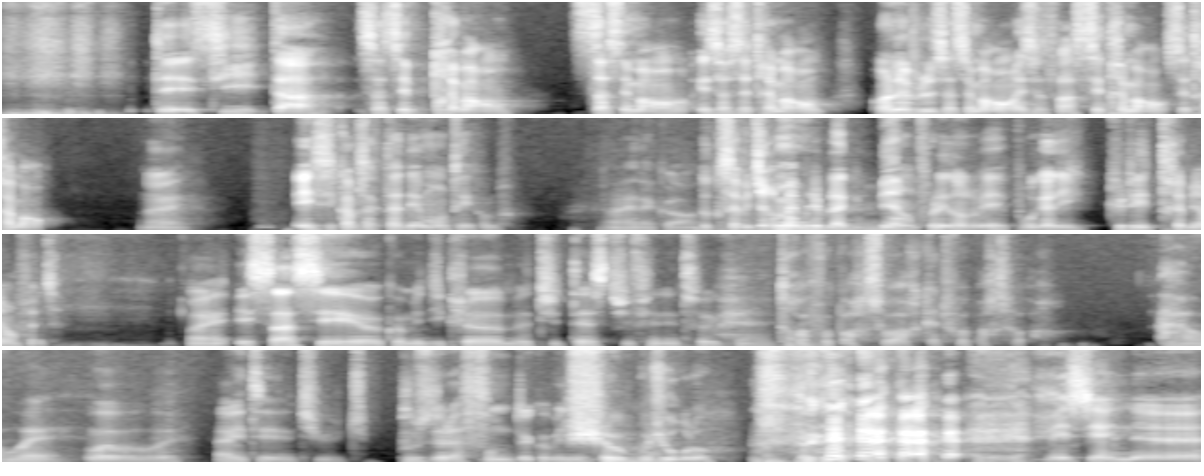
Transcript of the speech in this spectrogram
Si t'as ça, c'est très marrant. Ça, c'est marrant. Et ça, c'est très marrant. Enlève le ça, c'est marrant. Et ça c'est très marrant. C'est très marrant. Ouais. Et c'est comme ça que t'as démonté. Comme. Ouais, d'accord. Donc ça veut dire même les blagues bien, faut les enlever pour garder que les très bien en fait. Ouais. Et ça, c'est euh, Comedy Club, tu testes, tu fais des trucs. euh. Trois fois par soir, quatre fois par soir. Ah ouais. Ouais, ouais, ouais. Ah, tu, tu pousses de la fonte de Comedy Je suis au bout du rouleau. Mais c'est une. euh,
